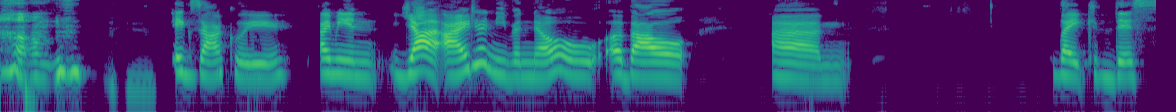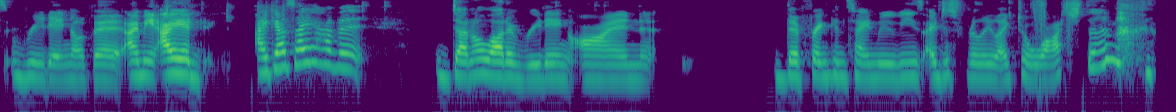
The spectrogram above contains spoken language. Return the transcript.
Um mhm. Exactly. I mean, yeah, I didn't even know about um like this reading of it. I mean, I had I guess I haven't done a lot of reading on the Frankenstein movies. I just really like to watch them.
